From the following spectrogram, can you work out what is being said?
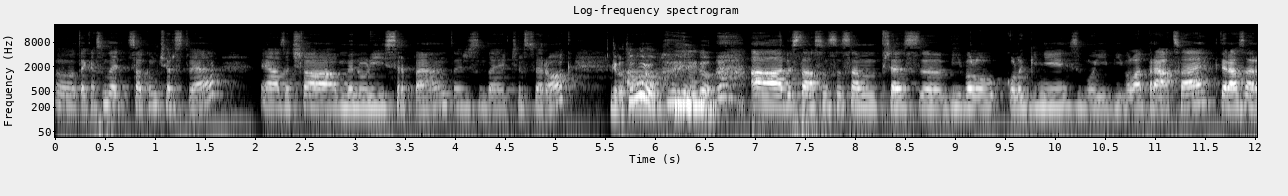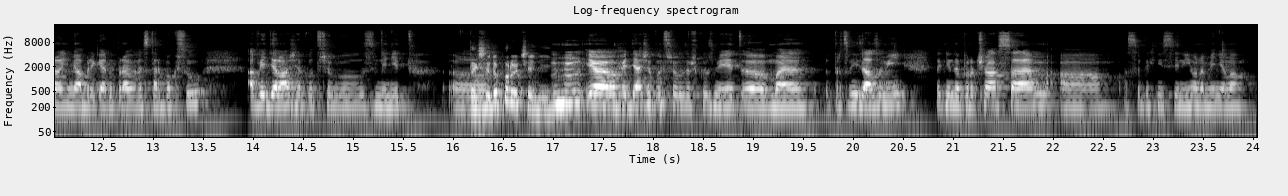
O, tak já jsem tady celkem čerstvě. Já začala minulý srpen, takže jsem tady čerstvě rok. Gratuluju. A, a dostala jsem se sem přes eh, bývalou kolegyni z mojí bývalé práce, která zároveň měla brigádu právě ve Starbucksu a věděla, že potřebuji změnit Uh, Takže doporučení. Uh-huh, jo, jo, věděla, že potřebuji trošku změnit uh, moje pracovní zázemí, tak mě doporučila sem a asi bych nic jiného neměnila.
